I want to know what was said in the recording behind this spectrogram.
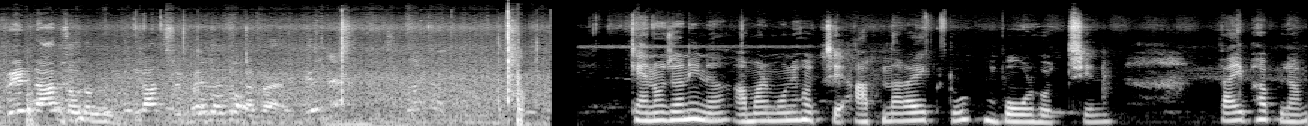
ट्रेन डांस और डांस रिप्रेजेंट कर रहा है ओके কেন জানি না আমার মনে হচ্ছে আপনারা একটু বোর হচ্ছেন তাই ভাবলাম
